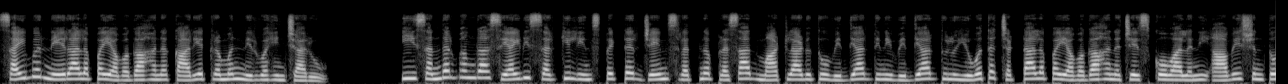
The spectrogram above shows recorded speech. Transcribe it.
సైబర్ నేరాలపై అవగాహన కార్యక్రమం నిర్వహించారు. ఈ సందర్భంగా CID circle inspector James Ratna Prasad మాట్లాడుతూ విద్యార్థిని విద్యార్థులు యువత చట్టాలపై అవగాహన చేసుకోవాలని ఆవేశంతో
